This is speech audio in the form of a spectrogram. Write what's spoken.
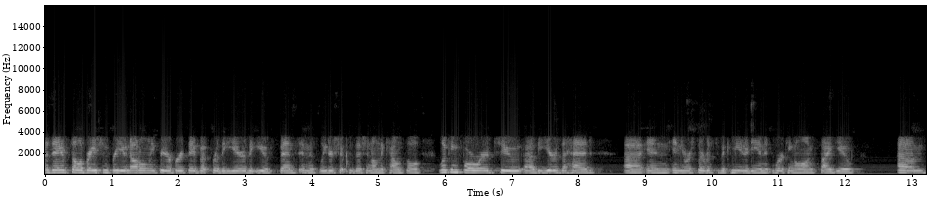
a day of celebration for you, not only for your birthday, but for the year that you have spent in this leadership position on the council. Looking forward to uh, the years ahead uh, in, in your service to the community and working alongside you. Um,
